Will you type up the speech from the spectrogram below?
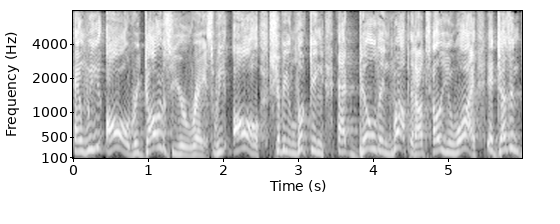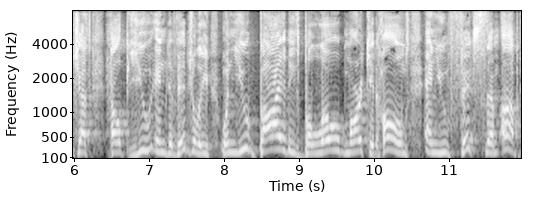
And we all, regardless of your race, we all should be looking at building wealth. And I'll tell you why. It doesn't just help you individually. When you buy these below market homes and you fix them up,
